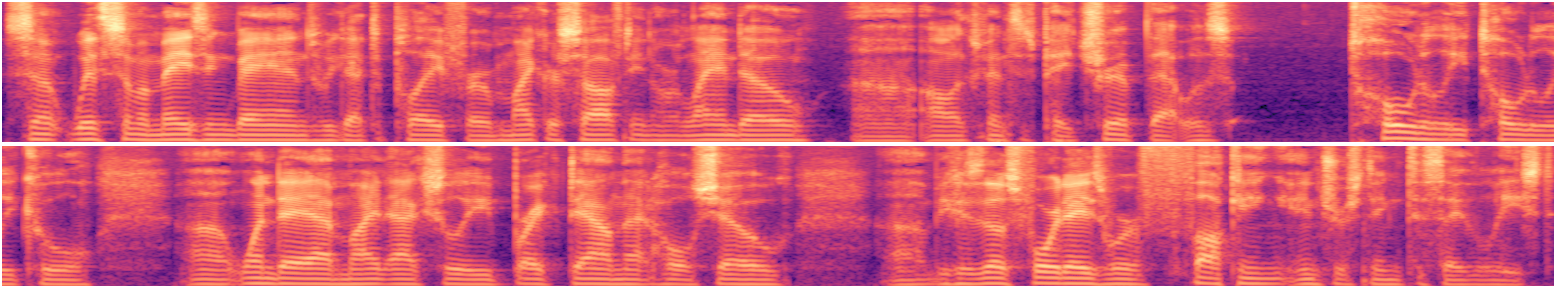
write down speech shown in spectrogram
some, with some amazing bands. We got to play for Microsoft in Orlando. Uh, all expenses paid trip. That was totally, totally cool. Uh, one day I might actually break down that whole show uh, because those four days were fucking interesting to say the least.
